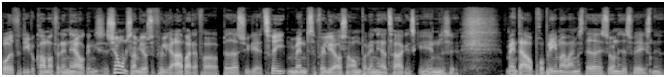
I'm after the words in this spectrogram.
både fordi du kommer fra den her organisation, som jo selvfølgelig arbejder for bedre psykiatri, men selvfølgelig også oven på den her tragiske hændelse. Men der er jo problemer mange steder i sundhedsvæsenet.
